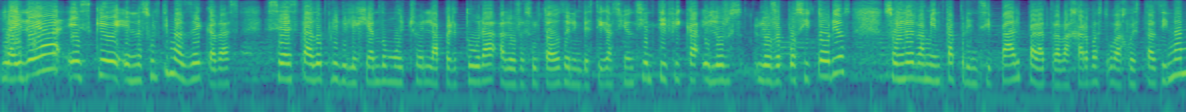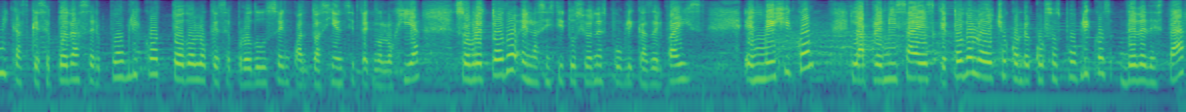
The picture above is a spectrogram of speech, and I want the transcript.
La idea es que en las últimas décadas se ha estado privilegiando mucho la apertura a los resultados de la investigación científica y los, repositorios son la herramienta principal para trabajar bajo estas dinámicas, que se pueda hacer público todo lo que se produce en cuanto a y tecnología, sobre todo en las instituciones públicas del país. En México, la premisa es que todo lo hecho con recursos públicos debe de estar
